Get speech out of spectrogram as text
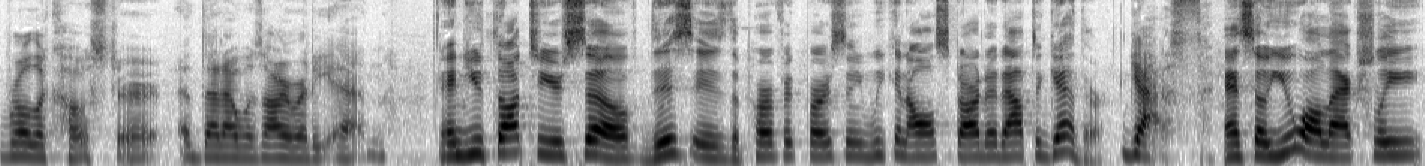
roller coaster that I was already in. And you thought to yourself, this is the perfect person. We can all start it out together. Yes. And so you all actually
